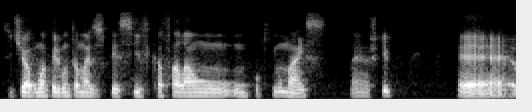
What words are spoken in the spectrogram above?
se tiver alguma pergunta mais específica, falar um, um pouquinho mais. Né? Acho que é,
